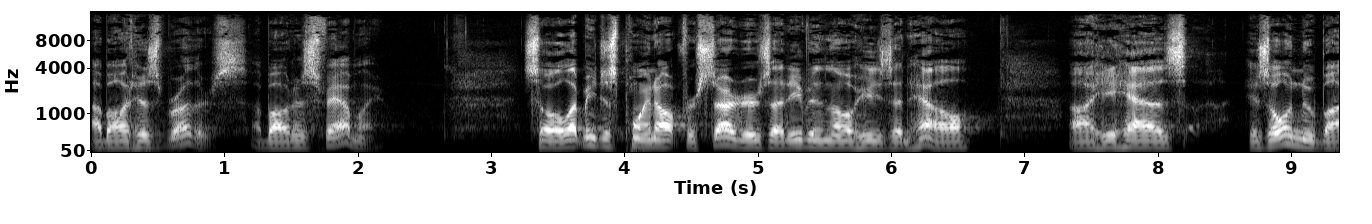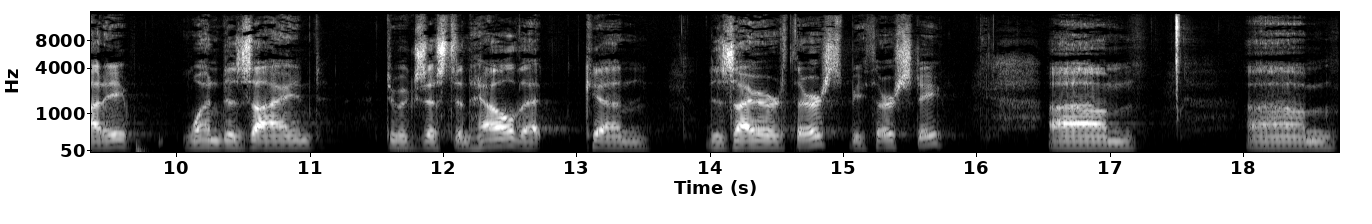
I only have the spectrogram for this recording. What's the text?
about his brothers, about his family. So let me just point out for starters that even though he's in hell, uh, he has his own new body, one designed to exist in hell that can desire thirst, be thirsty. Um, um,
